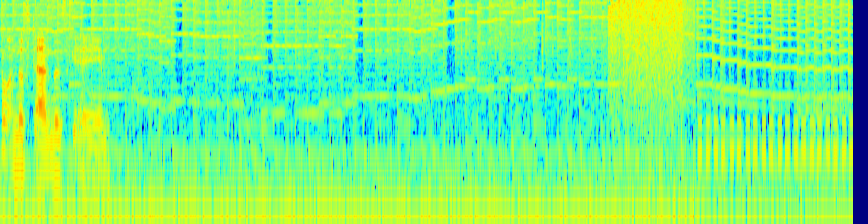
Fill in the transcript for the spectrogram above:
don't understand this game. I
